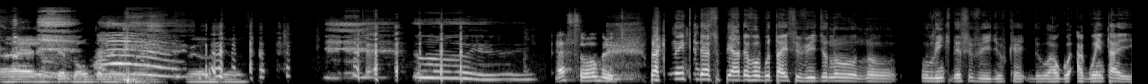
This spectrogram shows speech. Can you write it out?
é, isso é bom também. Né? Meu Deus. É sobre. Pra quem não entendeu essa piada, eu vou botar esse vídeo no, no o link desse vídeo, que é do Aguenta aí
